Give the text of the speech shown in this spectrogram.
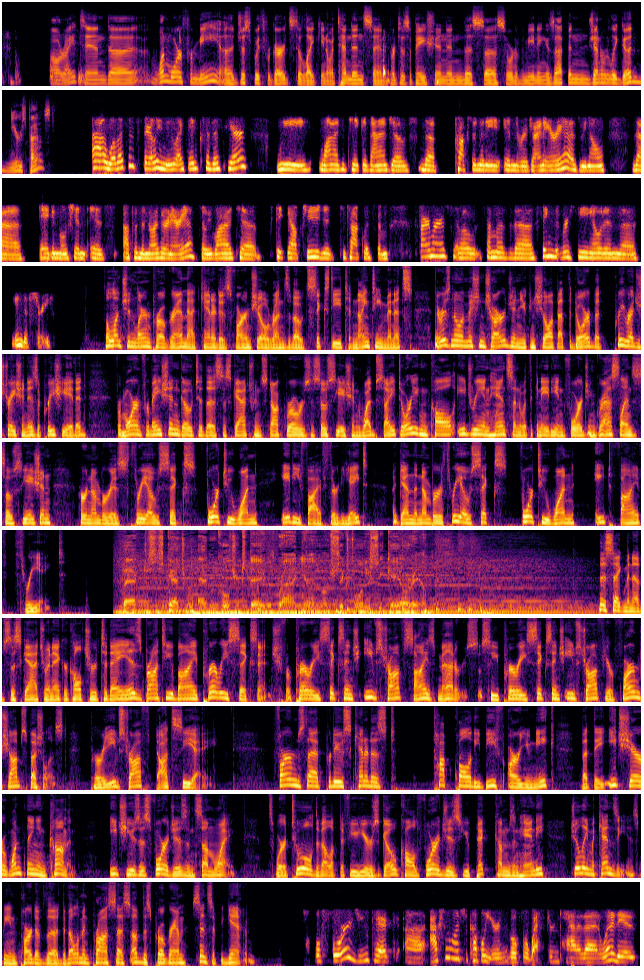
All right, and uh, one more for me, uh, just with regards to like you know attendance and participation in this uh, sort of meeting. Has that been generally good in years past? Uh, well, this is fairly new, I think, for this year. We wanted to take advantage of the proximity in the Regina area, as we know the Ag in Motion is up in the northern area, so we wanted to take the opportunity to, to talk with some farmers about some of the things that we're seeing out in the industry. The Lunch and Learn program at Canada's Farm Show runs about 60 to 90 minutes. There is no admission charge and you can show up at the door, but pre registration is appreciated. For more information, go to the Saskatchewan Stock Growers Association website or you can call Adrian Hansen with the Canadian Forage and Grasslands Association. Her number is 306 421 8538. Again, the number 306 421 8538. Back to Saskatchewan Agriculture Today with Ryan Young on 620 CKRM. This segment of Saskatchewan Agriculture Today is brought to you by Prairie 6 Inch. For Prairie 6 Inch eaves trough, size matters. So see Prairie 6 Inch eaves trough, your farm shop specialist. PrairieEavesTrough.ca. Farms that produce Canada's top quality beef are unique, but they each share one thing in common each uses forages in some way. It's where a tool developed a few years ago called Forages U-Pick comes in handy. Julie McKenzie has been part of the development process of this program since it began. Well, Forage U-Pick uh, actually launched a couple years ago for Western Canada, and what it is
